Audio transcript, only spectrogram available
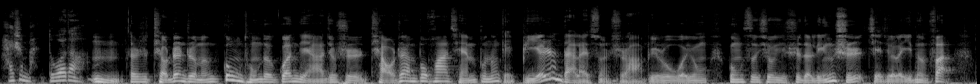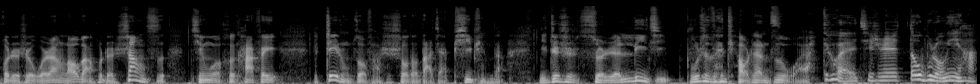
还是蛮多的。嗯，但是挑战者们共同的观点啊，就是挑战不花钱，钱不能给别人带来损失啊。比如我用公司休息室的零食解决了一顿饭，或者是我让老板或者上司请我喝咖啡，这种做法是受到大家批。批评的，你这是损人利己，不是在挑战自我呀？对，其实都不容易哈。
